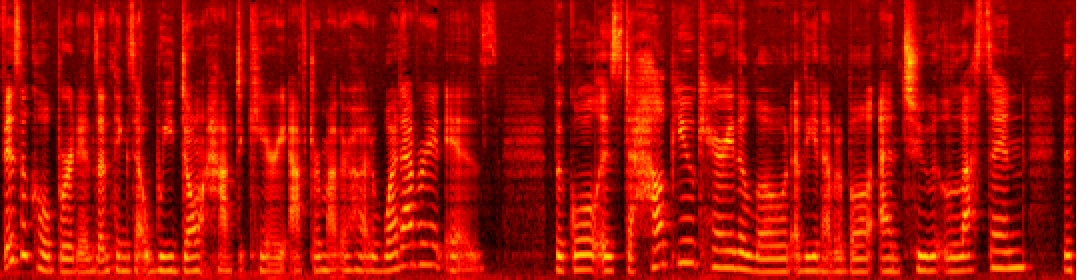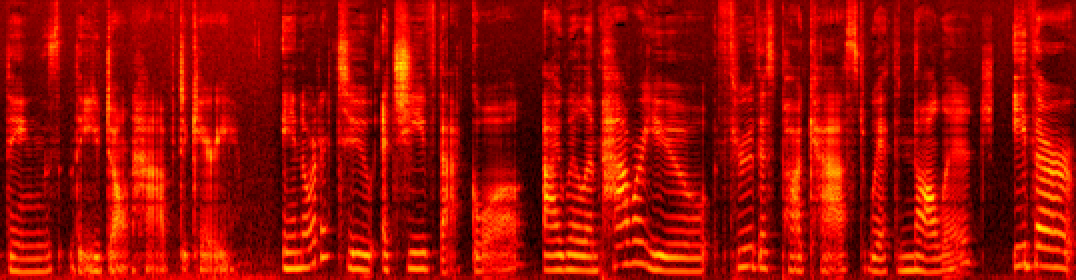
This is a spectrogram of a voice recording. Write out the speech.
physical burdens and things that we don't have to carry after motherhood, whatever it is, the goal is to help you carry the load of the inevitable and to lessen the things that you don't have to carry. In order to achieve that goal, I will empower you through this podcast with knowledge, either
